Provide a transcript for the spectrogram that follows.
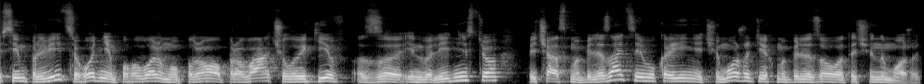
всім привіт! Сьогодні поговоримо про права чоловіків з інвалідністю під час мобілізації в Україні, чи можуть їх мобілізовувати, чи не можуть.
